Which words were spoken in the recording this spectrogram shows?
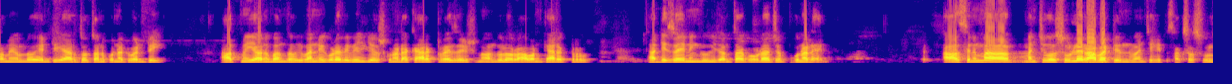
సమయంలో ఎన్టీఆర్తో తనుకున్నటువంటి ఆత్మీయ అనుబంధం ఇవన్నీ కూడా రివీల్ చేసుకున్నాడు. ఆ క్యారెక్టరైజేషన్ అందులో రావణ్ క్యారెక్టర్ ఆ డిజైనింగ్ ఇదంతా కూడా చెప్పుకున్నాడు ఆయన. ఆ సినిమా మంచి వసూళ్ళే రాబట్టింది. మంచి హిట్ సక్సెస్ఫుల్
